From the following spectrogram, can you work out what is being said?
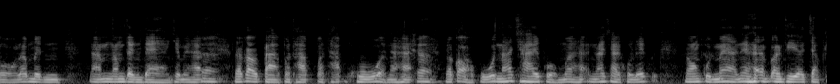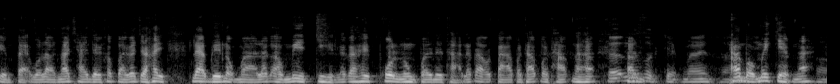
รองแล้วเป็นน้ำน้ำแดงๆใช่ไหมฮะครับแล้วก็เอาตาประทับประทับคูอะนะฮะครับแล้วก็ออกคูน้าชายผมอะฮะน้าชายคนเล็กน้องคุณแม่เนี่ยนะบางทีจับเกียงแปะเวลาน้าชายเดินเข้าไปก็จะให้แลบลิ้นออกมา แล้วก็เอามีดกรีดแล้วก็ให้พ่นลงไปในถาดแล้วก็เอาตาประทับประทับนะฮะแล้วท่านรู้สึกเจ็บไหมท่านบอกไม่เจ็บนะอ๋อ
